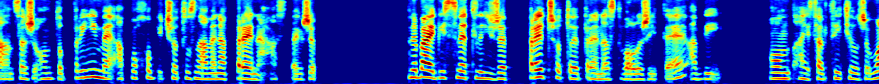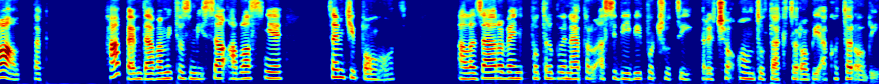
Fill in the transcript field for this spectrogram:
šanca, že on to príjme a pochopí, čo to znamená pre nás. Takže treba aj vysvetliť, že prečo to je pre nás dôležité, aby on aj sa cítil, že wow, tak chápem, dáva mi to zmysel a vlastne chcem ti pomôcť. ale zároveň potrebuje najprv asi byť vypočutý, prečo on to takto robí, ako to robí.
